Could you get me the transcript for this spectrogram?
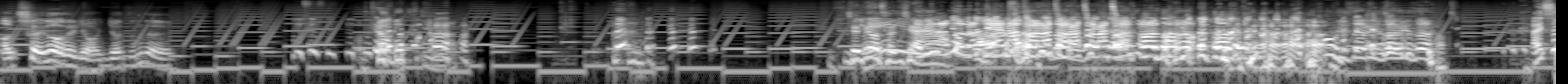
好脆弱的有有真的。跳不起了。前面有城墙啊，拿走，拿走，拿走，拿走，拿走，拿走，拿走。绿色，绿色，绿色。哎，是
